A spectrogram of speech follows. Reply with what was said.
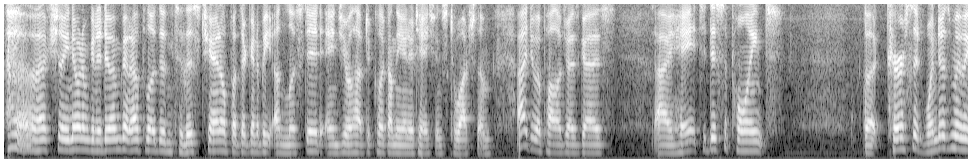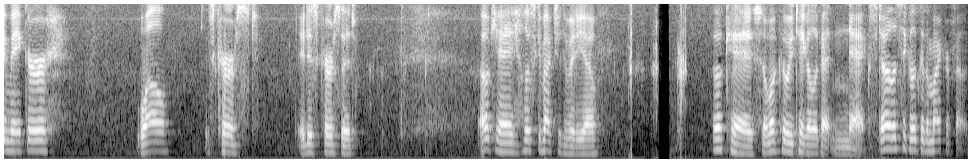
actually, you know what I'm going to do? I'm going to upload them to this channel, but they're going to be unlisted, and you'll have to click on the annotations to watch them. I do apologize, guys. I hate to disappoint, but cursed Windows Movie Maker, well, is cursed. It is cursed. Okay, let's get back to the video. Okay, so what could we take a look at next? Oh, let's take a look at the microphone.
